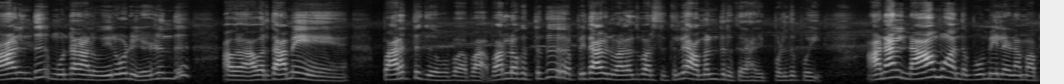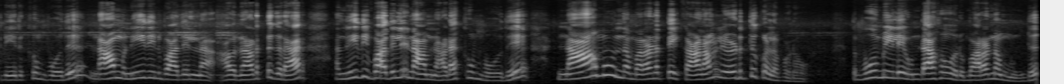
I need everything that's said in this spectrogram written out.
வாழ்ந்து மூன்றாம் நாள் உயிரோடு எழுந்து அவர் அவர் தாமே பரத்துக்கு பரலோகத்துக்கு பிதாவின் வலது பரிசத்தில் அமர்ந்திருக்கிறார். இப்பொழுது போய் ஆனால் நாமும் அந்த பூமியில் நம்ம அப்படி இருக்கும்போது நாம் நீதியின் பாதையில் ந- அவர் நடத்துகிறார். அந்த நீதி பாதையிலே நாம் நடக்கும்போது நாமும் இந்த மரணத்தை காணாமல் எடுத்துக்கொள்ளப்படுவோம் இந்த பூமியிலே உண்டாகும் ஒரு மரணம் உண்டு.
